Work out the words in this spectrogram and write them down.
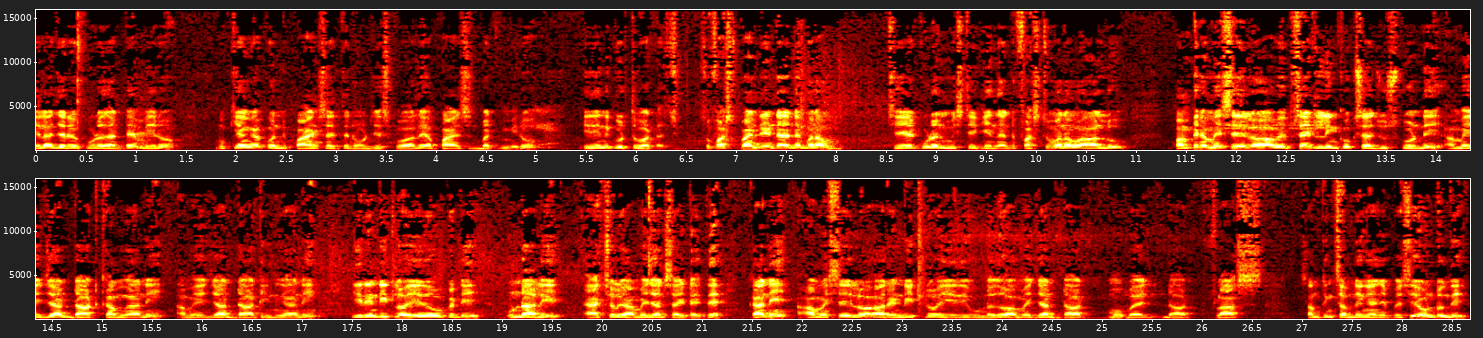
ఎలా జరగకూడదంటే మీరు ముఖ్యంగా కొన్ని పాయింట్స్ అయితే నోట్ చేసుకోవాలి. ఆ పాయింట్స్ బట్టి మీరు దీన్ని గుర్తుపట్టచ్చు. సో ఫస్ట్ పాయింట్ ఏంటంటే మనం చేయకూడని మిస్టేక్ ఏంటంటే ఫస్ట్ మనం వాళ్ళు పంపిన మెసేజ్లో ఆ వెబ్సైట్ లింక్ ఒకసారి చూసుకోండి. అమెజాన్ డాట్ కామ్ గానీ అమెజాన్ డాట్ ఇన్ గానీ ఈ రెండిట్లో ఏదో ఒకటి ఉండాలి. యాక్చువల్గా అమెజాన్ సైట్ అయితే. కానీ ఆ మెసేజ్లో ఆ రెండిట్లో ఏది ఉండదు. Amazon dot mobile dot flash something something అని చెప్పేసి ఉంటుంది.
